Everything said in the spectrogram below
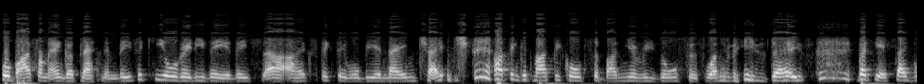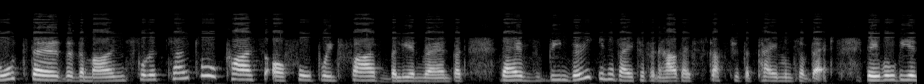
will buy from Anglo Platinum. There's a key already there. There's, uh, I expect there will be a name change. I think it might be called Sibanye Resources one of these days. But yes, they bought the, the, the mines for a total price of 4.5 billion rand. But they've been very innovative in how they've structured the payments of that. There will be a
